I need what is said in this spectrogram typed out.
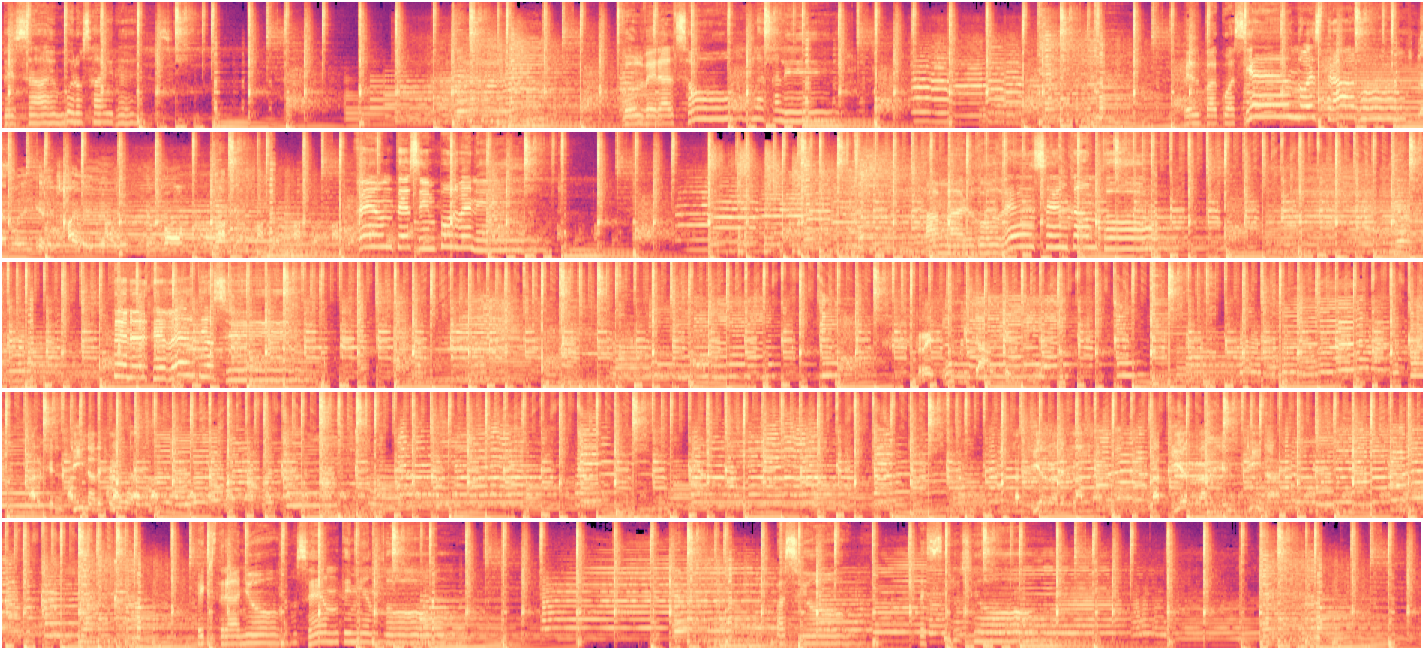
espesa en Buenos Aires. Volver al sol a salir. El Paco haciendo estragos. Gente sin porvenir. poco desencaminado. Extraño sentimiento. Pasión, desilusión.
